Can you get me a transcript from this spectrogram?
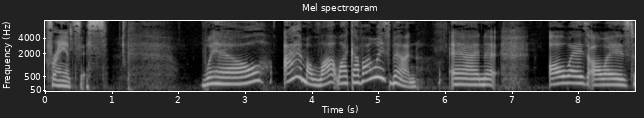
Frances. Well, I am a lot like I've always been. And always, always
